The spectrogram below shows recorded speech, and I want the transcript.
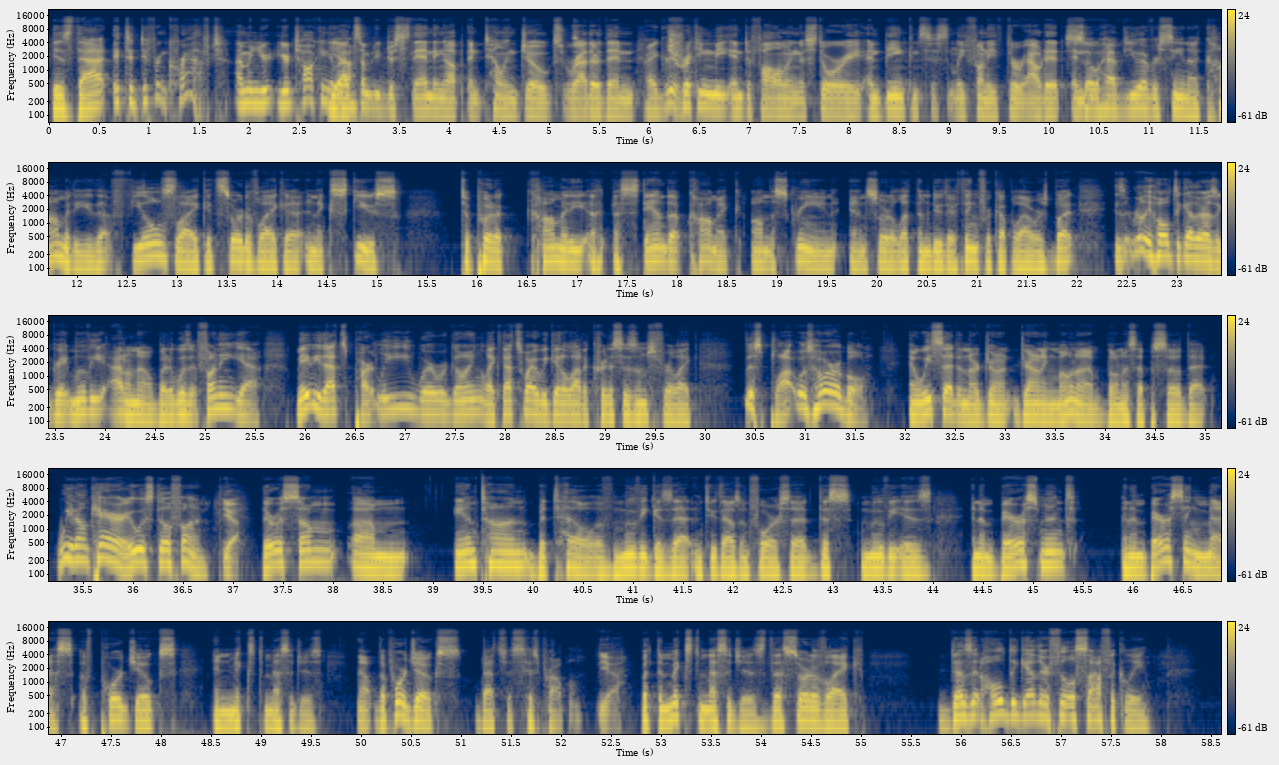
is that it's a different craft. I mean, you're you're talking Yeah. about somebody just standing up and telling jokes rather than tricking me into following a story and being consistently funny throughout it. And so, have you ever seen a comedy that feels like it's sort of like a, an excuse to put a comedy, a, a stand up comic on the screen and sort of let them do their thing for a couple hours? But is it really hold together as a great movie? I don't know. But was it funny? Yeah. Maybe that's partly where we're going. Like, that's why we get a lot of criticisms for, like, this plot was horrible. And we said in our Drown- Drowning Mona bonus episode that we don't care. It was still fun. Yeah. There was some um, Anton Bitel of Movie Gazette in 2004 said this movie is an embarrassment, an embarrassing mess of poor jokes and mixed messages. Now, the poor jokes, that's just his problem. Yeah. But the mixed messages, the sort of like, does it hold together philosophically?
